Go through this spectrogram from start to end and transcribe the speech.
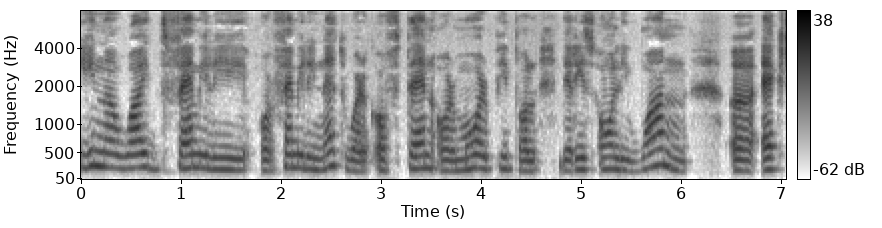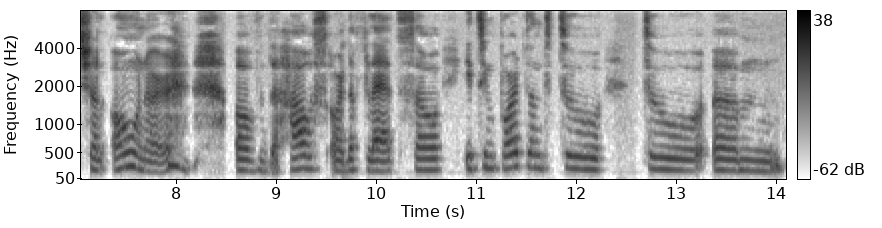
in a wide family or family network of 10 or more people. There is only one uh, actual owner of the house or the flat. So it's important to to um,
